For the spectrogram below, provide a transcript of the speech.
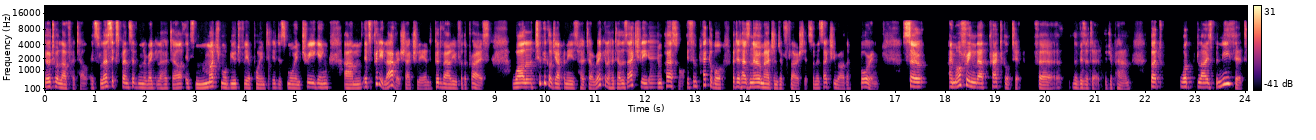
go to a love hotel. It's less expensive than a regular hotel. It's much more beautifully appointed. It's more intriguing. Um, it's pretty lavish, actually, and good value for the price. While a typical Japanese hotel, regular hotel, is actually impersonal. It's impeccable, but it has no imaginative flourishes, and it's actually rather boring. So I'm offering that practical tip for the visitor to Japan. But what lies beneath it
